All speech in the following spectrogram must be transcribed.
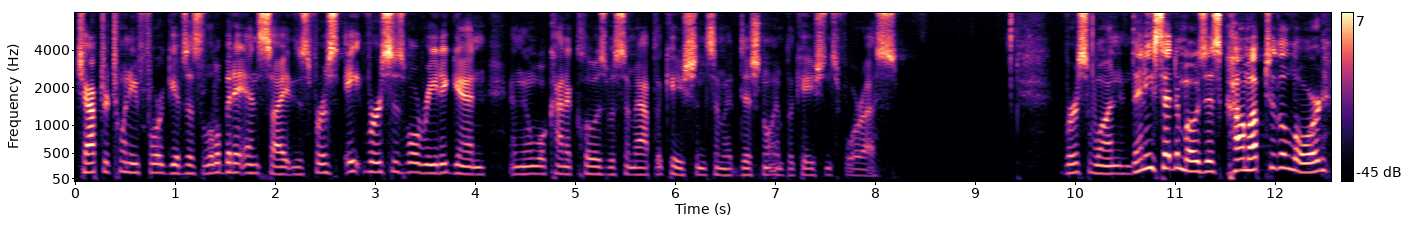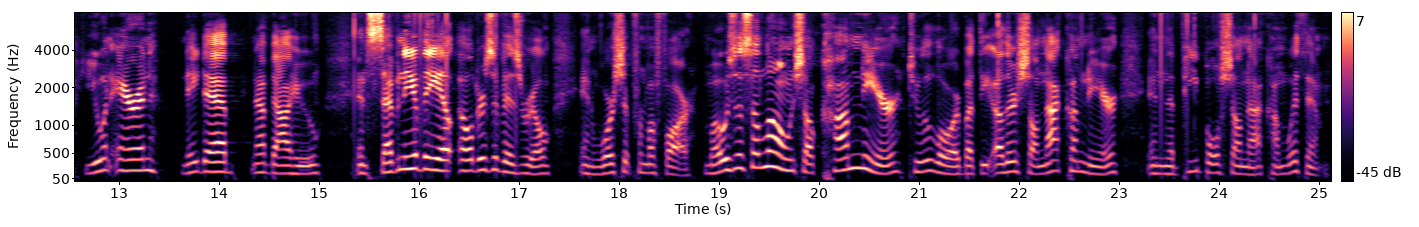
Chapter 24 gives us a little bit of insight. These first eight verses we'll read again, and then we'll kind of close with some applications, some additional implications for us. Verse 1 Then he said to Moses, Come up to the Lord, you and Aaron, Nadab, and Abihu, and seventy of the elders of Israel, and worship from afar. Moses alone shall come near to the Lord, but the others shall not come near, and the people shall not come with him.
